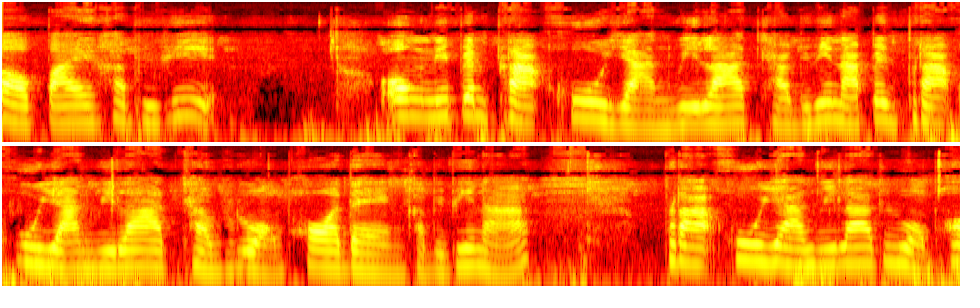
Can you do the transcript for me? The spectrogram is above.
ต่อไปค่ะพี่พี่ องค์นี้เป็นพระครูยานวิราชค่ะพี่พี่นะ เป็นพระครูยานวิราชค่ะหลวงพ่อแดงค่ะพี่พี่นะ พระครูยานวิราชหลวงพ่อ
